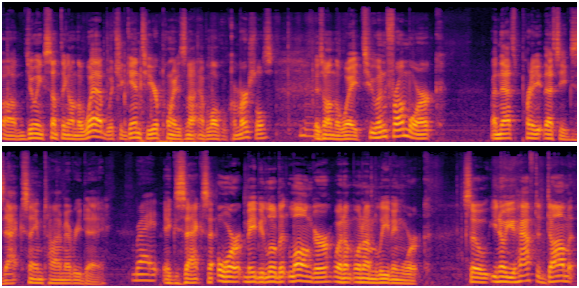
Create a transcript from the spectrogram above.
um, doing something on the web, which again to your point is not have local commercials, is on the way to and from work, and that's pretty. That's the exact same time every day, right. exact same, or maybe a little bit longer when I'm when I'm leaving work. So you know you have to dominate.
